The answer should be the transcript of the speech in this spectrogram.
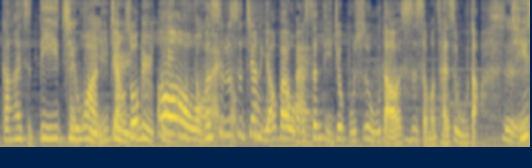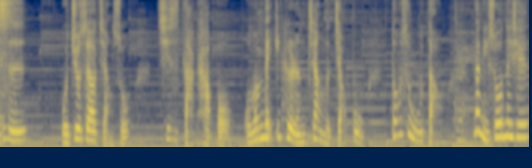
刚开始第一句话，你讲说哦，我们是不是这样摇摆我们身体就不是舞蹈，是什么才是舞蹈？其实我就是要讲说，其实打卡波，我们每一个人这样的脚步都是舞蹈。对，那你说那些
